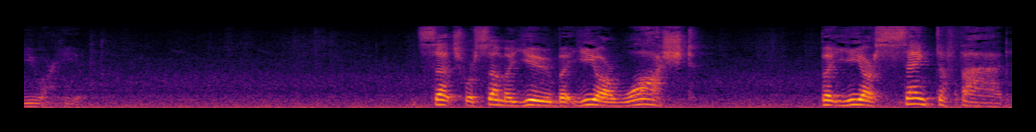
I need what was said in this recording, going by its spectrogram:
you are healed. And such were some of you, but ye are washed, but ye are sanctified,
